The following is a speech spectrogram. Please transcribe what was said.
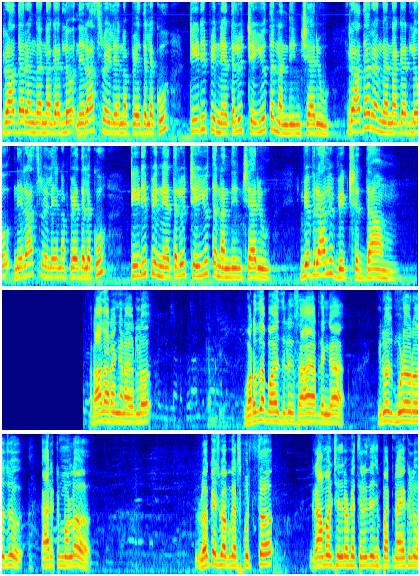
రాధారంగనగర్లో నిరాశ్రయులైన పేదలకు టీడీపీ నేతలు చేయూతనందించారు రాధారంగనగర్లో నిరాశ్రయులైన పేదలకు టీడీపీ నేతలు చేయూతనందించారు వివరాలు వీక్షిద్దాం. రాధారంగనగర్లో వరద బాధితులకు సహాయార్థంగా ఈరోజు మూడవ రోజు కార్యక్రమంలో లోకేష్ బాబు గారి స్ఫూర్తితో గ్రామానికి చెందినటువంటి తెలుగుదేశం పార్టీ నాయకులు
